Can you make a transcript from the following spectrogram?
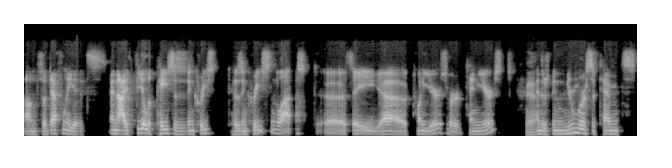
Um, so definitely it's, and I feel the pace has increased has increased in the last, uh, say, uh, 20 years or 10 years. Yeah. And there's been numerous attempts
